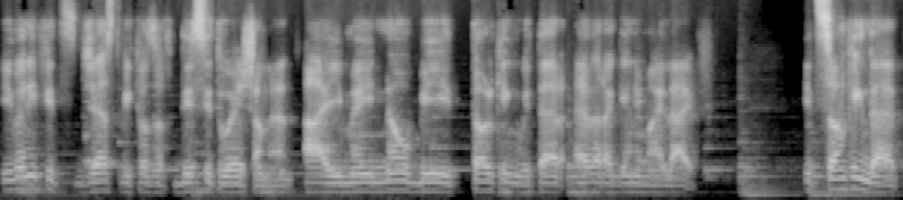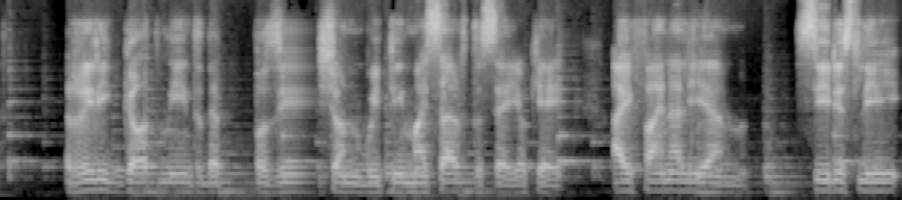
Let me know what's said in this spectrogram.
even if it's just because of this situation, and I may not be talking with her ever again in my life, it's something that really got me into the position within myself to say, okay, I finally am seriously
